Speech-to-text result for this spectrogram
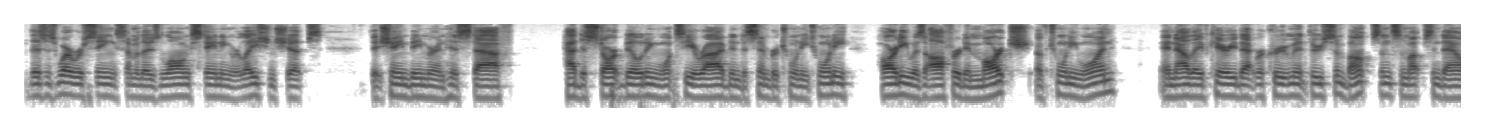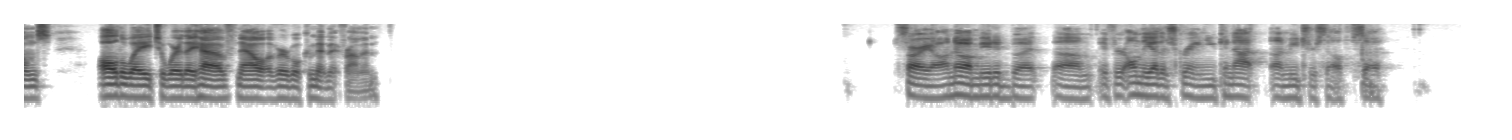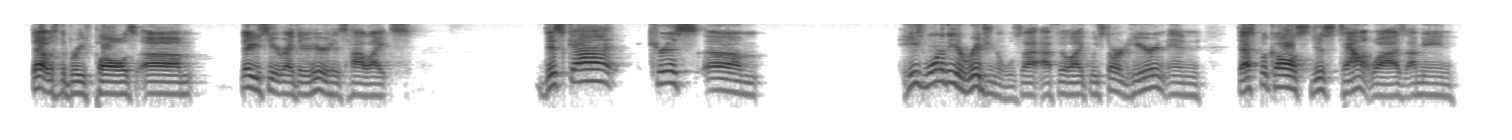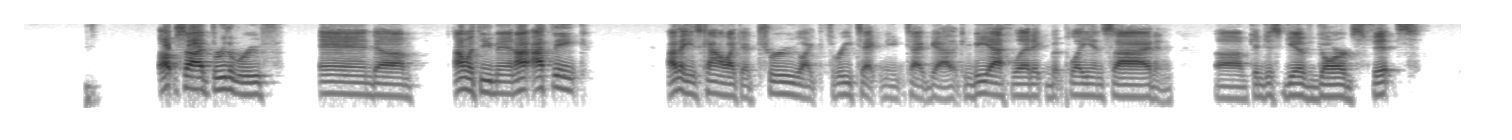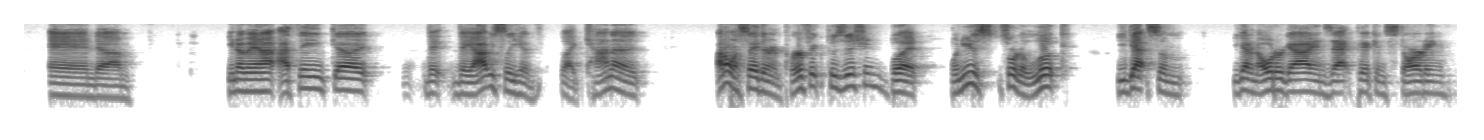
This is where we're seeing some of those long standing relationships that Shane Beamer and his staff had to start building once he arrived in December 2020 Hardy was offered in March of 21, and now they've carried that recruitment through some bumps and some ups and downs all the way to where they have now a verbal commitment from him. Sorry. I know I'm muted, but um, if you're on the other screen, you cannot unmute yourself. So that was the brief pause. Um, there you see it right there. Here are his highlights. This guy, Chris, um, he's one of the originals. I, I feel like we started hearing, and that's because just talent wise, I mean, upside through the roof. And um, I'm with you, man. I, I think I think he's kind of like a true like three technique type guy that can be athletic but play inside and um, can just give guards fits. And um, you know, man, I, I think uh, that they obviously have like kind of I don't want to say they're in perfect position, but when you just sort of look, you got some, you got an older guy in Zach Pickens starting.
